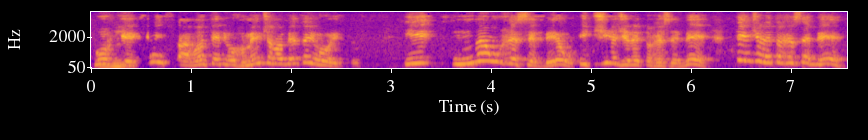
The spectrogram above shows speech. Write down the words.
porque uhum. quem estava anteriormente a 98 e não recebeu e tinha direito a receber, tem direito a receber.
